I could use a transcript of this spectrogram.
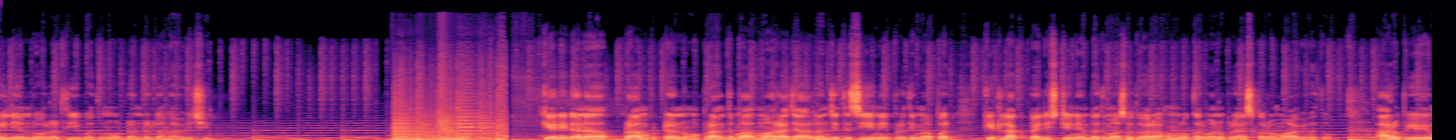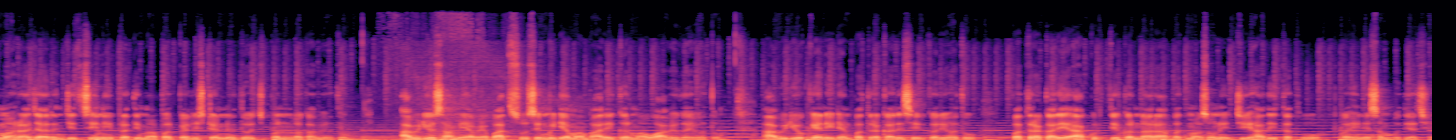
મિલિયન ડોલરથી વધુનો દંડ લગાવ્યો છે. કેનેડાના બ્રામ્પટન પ્રાંતમાં મહારાજા રણજીતસિંહની પ્રતિમા પર કેટલાક પેલેસ્ટિનિયન બદમાશો દ્વારા હુમલો કરવાનો પ્રયાસ કરવામાં આવ્યો હતો. આરોપીઓએ મહારાજા રણજીતસિંહની પ્રતિમા પર પેલેસ્ટાઇનનો ધ્વજ પણ લગાવ્યો હતો. આ વીડિયો સામે આવ્યા બાદ સોશિયલ મીડિયામાં ભારે ગરમાવો આવી ગયો હતો. આ વીડિયો કેનેડિયન પત્રકારે શેર કર્યો હતો. પત્રકારે આ કૃત્ય કરનારા બદમાશોને જેહાદી તત્વો કહીને સંબોધ્યા છે.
